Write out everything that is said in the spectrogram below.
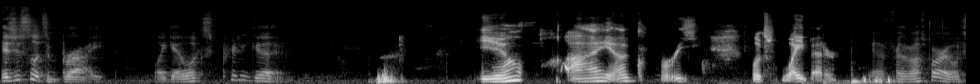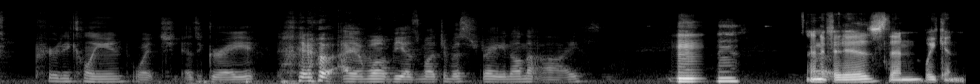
It just looks bright, like it looks pretty good. Yep, I agree. Looks way better. Yeah, for the most part, it looks pretty clean, which is great. I won't be as much of a strain on the eyes. hmm And if it is, then we can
